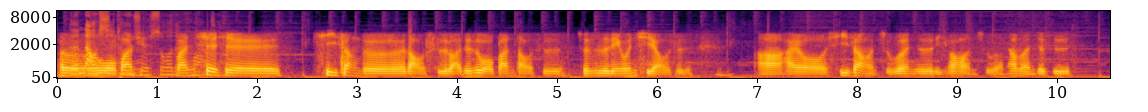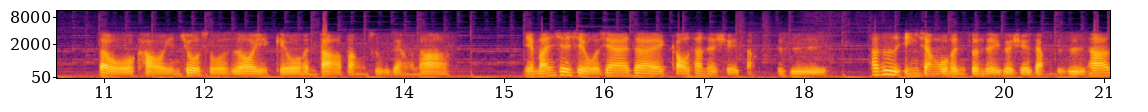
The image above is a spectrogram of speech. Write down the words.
跟老师同学说的蛮谢谢系上的老师吧，就是我班导师，就是林文琪老师啊，还有系上的主任，就是李浩环主任，他们就是。在我考研究所的时候，也给我很大的帮助。这样，那也蛮谢谢我现在在高三的学长，就是他是影响我很深的一个学长。就是他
